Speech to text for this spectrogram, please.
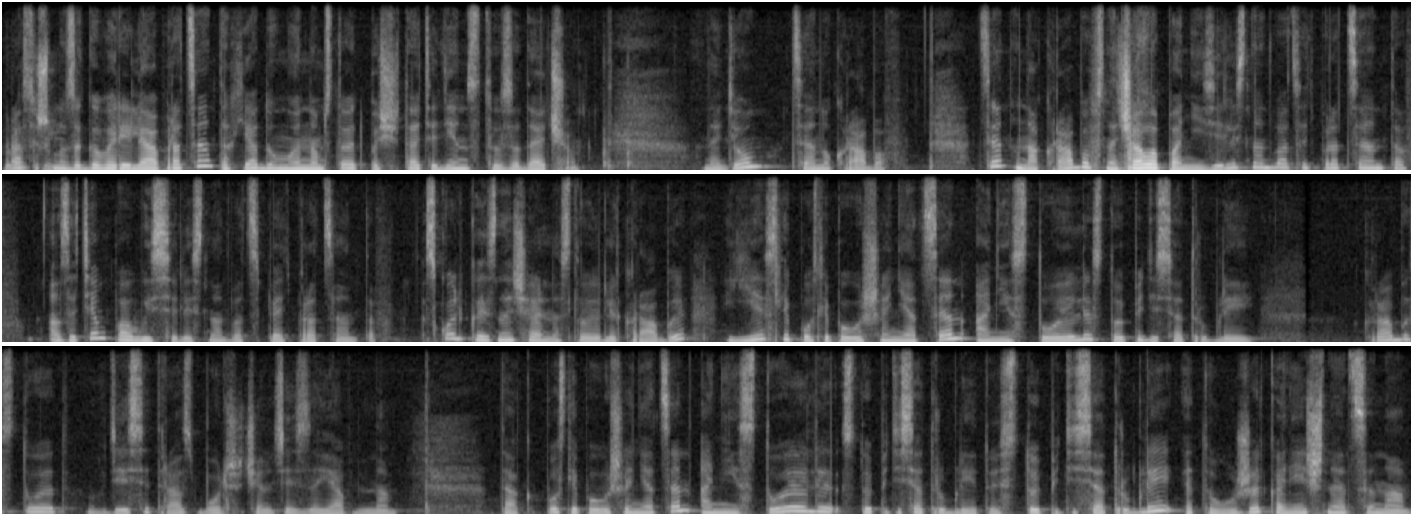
Раз уж мы заговорили о процентах, я думаю, нам стоит посчитать одиннадцатую задачу. Найдем цену крабов. Цены на крабов сначала понизились на 20%, а затем повысились на 25%. Сколько изначально стоили крабы, если после повышения цен они стоили 150 рублей? Крабы стоят в 10 раз больше, чем здесь заявлено. Так, после повышения цен они стоили 150 рублей, то есть 150 рублей это уже конечная цена.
